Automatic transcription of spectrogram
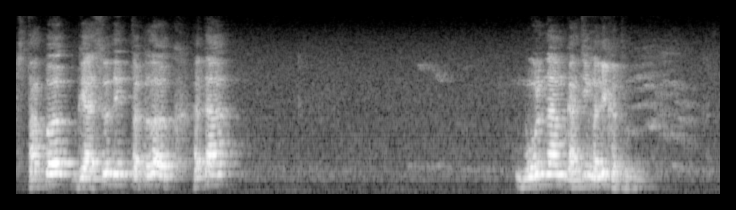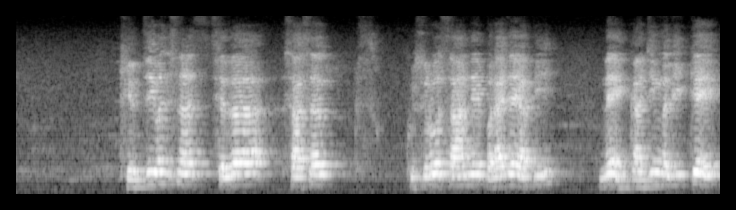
સ્થાપક ગ્યાસુદ્દીન તકલક હતા. મૂળ નામ ગાજી મલિક હતું. ખિલજી વંશના છેલ્લા શાસક ખુસરો શાહને પરાજય આપી ને ગાજી મલિકે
